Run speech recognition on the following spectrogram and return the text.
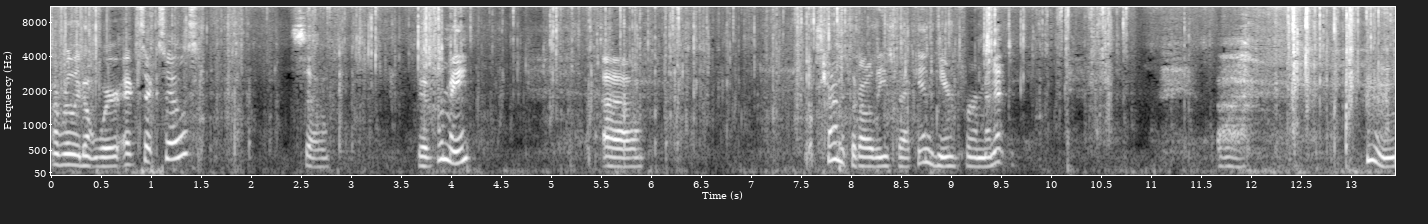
I really don't wear XXLs. So, good for me. Uh, trying to put all these back in here for a minute. Uh, hmm.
